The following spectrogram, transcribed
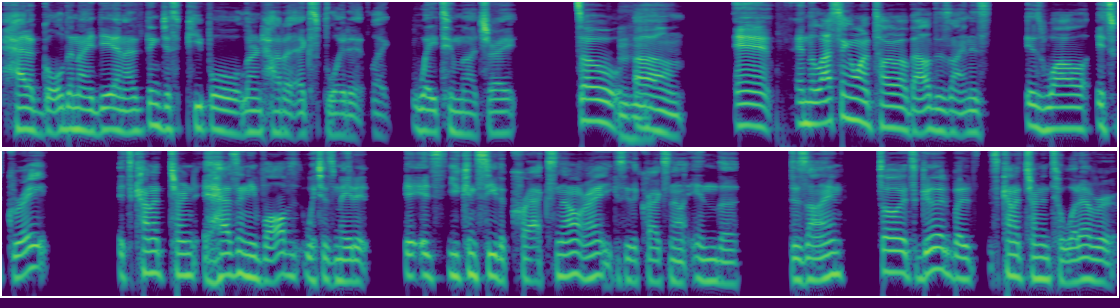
had a golden idea, and I think just people learned how to exploit it like way too much, right? So, Mhm. um, and and the last thing I want to talk about battle design is is while it's great, it's kind of turned. It hasn't evolved, which has made it. It's you can see the cracks now, right? You can see the cracks now in the design. So it's good, but it's, kind of turned into whatever.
